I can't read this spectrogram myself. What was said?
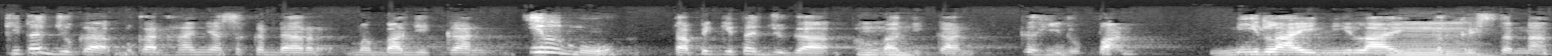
kita juga bukan hanya sekedar membagikan ilmu, tapi kita juga hmm. membagikan kehidupan, nilai-nilai hmm. kekristenan.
